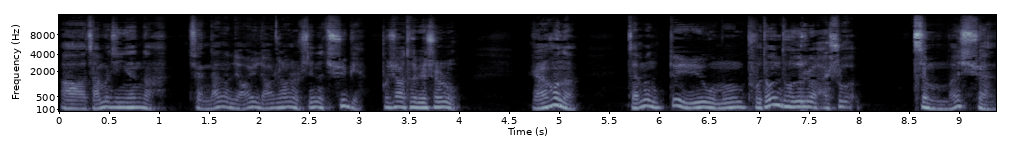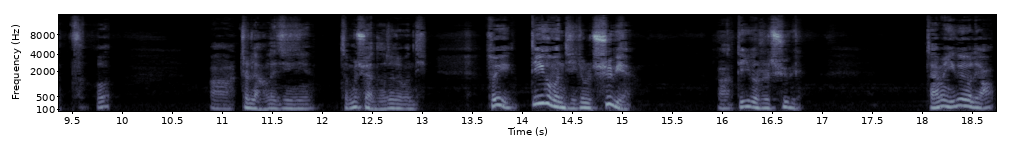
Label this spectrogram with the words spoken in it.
啊，咱们今天呢，简单的聊一聊这两者之间的区别，不需要特别深入。然后呢，咱们对于我们普通投资者来说，怎么选择啊这两类基金？怎么选择这个问题？所以第一个问题就是区别啊，第一个是区别，咱们一个个聊。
